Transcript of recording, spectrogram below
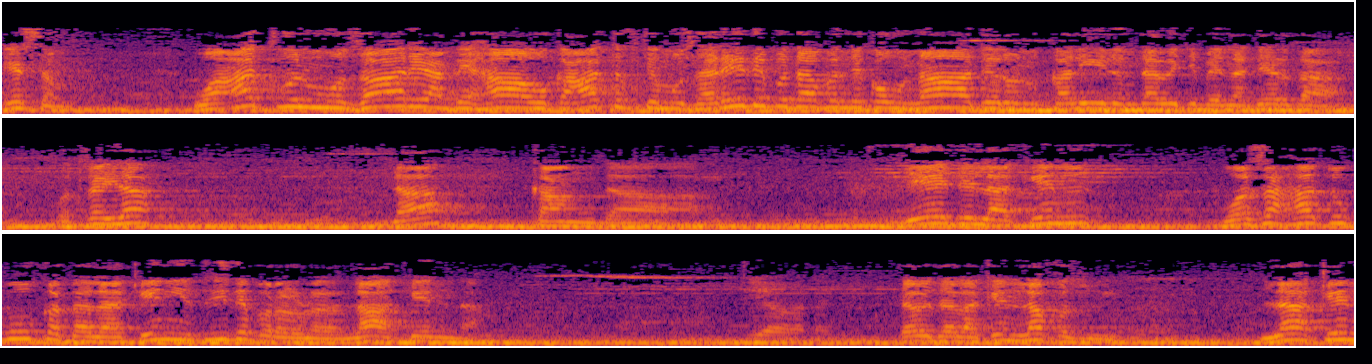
اسم۔ وعطف المزارع بها وکعطف تے مزارع دے پدا بندے کو نادر قلیل دا وچ بے نادر دا۔ اترائی دا؟ دا کام دا۔ دے دے لیکن وضحاتو کو کدا لیکن یہ دے پر لیکن۔ نا تو دا لیکن لفظ ہوئی۔ لیکن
